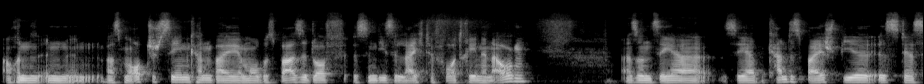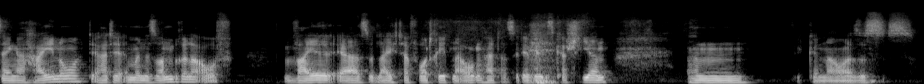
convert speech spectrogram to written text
Auch in, in, was man optisch sehen kann bei Morbus Basedorf, sind diese leicht hervortretenden Augen. Also ein sehr, sehr bekanntes Beispiel ist der Sänger Heino. Der hat ja immer eine Sonnenbrille auf, weil er so leicht hervortretende Augen hat. Also der will es kaschieren. Ähm, Genau, also es ist,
